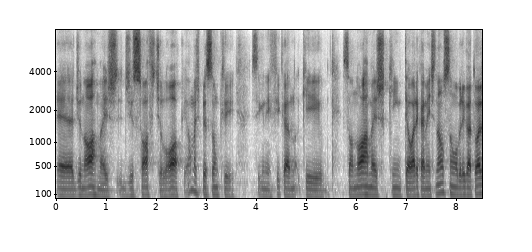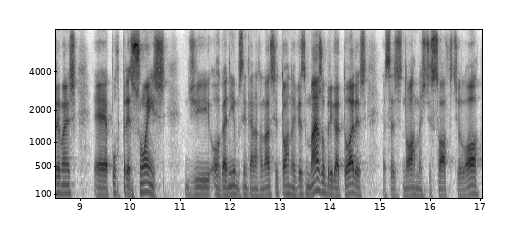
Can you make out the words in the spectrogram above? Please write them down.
é, de normas de soft law, que é uma expressão que significa que são normas que teoricamente não são obrigatórias, mas é, por pressões de organismos internacionais se tornam às vezes mais obrigatórias essas normas de soft law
